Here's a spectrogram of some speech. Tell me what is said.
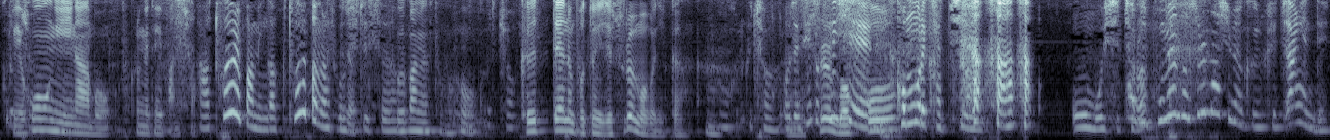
그 그렇죠. 호응이나 뭐 그런 게 되게 많죠. 아 토요일 밤인가? 토요일 밤이라서 그럴 수도 있어요. 후반면서도 그렇고 그렇죠 그때는 보통 이제 술을 먹으니까. 그쵸. 어제 새벽 술 3시에 먹고. 건물에 같이 오모 어, 씨처럼. 그 보면서 술 마시면 그렇게 짱인데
